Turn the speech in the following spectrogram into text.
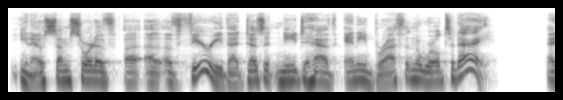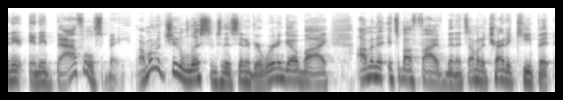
you know, some sort of uh, uh, of theory that doesn't need to have any breath in the world today. And it, and it baffles me. I want you to listen to this interview. We're going to go by. I'm going to. It's about five minutes. I'm going to try to keep it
